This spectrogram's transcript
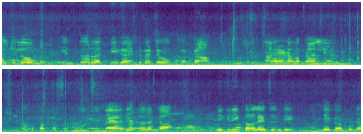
మున్సిపాలిటీలో ఎంతో రద్దీగా ఎందుకంటే ఒక పక్క నారాయణమ్మ కాలనీ ఒక పక్క స్కూల్స్ ఉన్నాయి. అదే విధంగా డిగ్రీ కాలేజ్ ఉంది. అంతేకాకుండా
